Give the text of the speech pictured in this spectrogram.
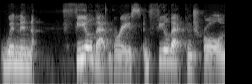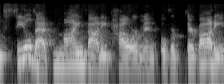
women feel that grace and feel that control and feel that mind body empowerment over their body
